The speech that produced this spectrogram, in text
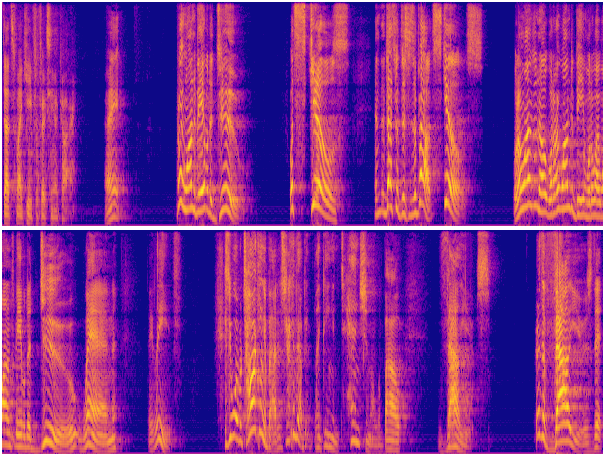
That's my key for fixing a car. Right? What do I want to be able to do? What skills and that's what this is about skills. What I want them to know, what I want them to be, and what do I want them to be able to do when they leave. You see, what we're talking about is talking about like being intentional about values. What are the values that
